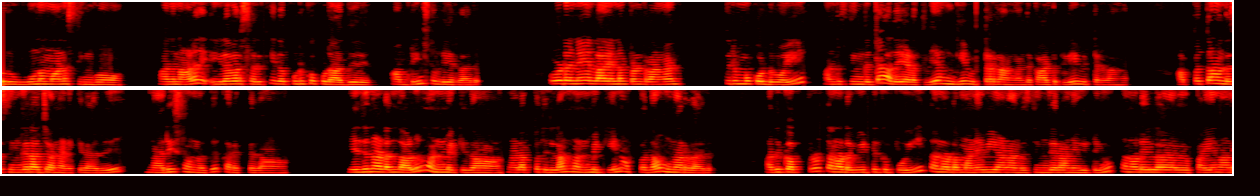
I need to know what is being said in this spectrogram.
ஒரு ஊனமான சிங்கம். அதனால் இளவரசருக்கு இதை கொடுக்கக்கூடாது அப்படின்னு சொல்லிடுறாரு. உடனே எல்லாம் என்ன பண்ணுறாங்க திரும்ப கொண்டு போய் அந்த சிங்கத்தை அதே இடத்துலையே அங்கேயே விட்டுறாங்க. அந்த காட்டுக்குள்ளேயே விட்டுறாங்க. அப்போ தான் அந்த சிங்கராஜா நினைக்கிறாரு நரி சொன்னது கரெக்டு தான். எது நடந்தாலும் நன்மைக்கு தான் நடப்பதெல்லாம் நன்மைக்குன்னு அப்போ தான் உணர்றாரு. அதுக்கப்புறம் தன்னோட வீட்டுக்கு போய் தன்னோட மனைவியான அந்த சிங்கராணிகிட்டையும் தன்னோட இள பையனான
